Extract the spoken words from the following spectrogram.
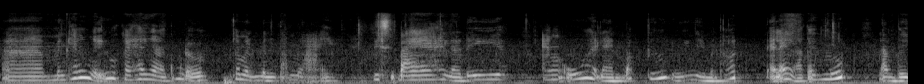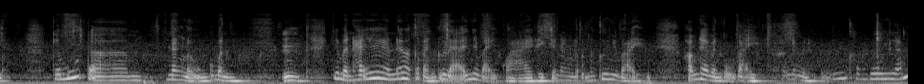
À, mình khá nghỉ một ngày hai ngày cũng được. Cho mình mình tâm lại. Đi spa hay là đi ăn uống hay làm bất cứ những cái gì mình thích để lấy lại cái mút làm việc cái mút uh, năng lượng của mình. Ừ. chứ mình thấy nếu mà các bạn cứ để như vậy hoài thì cái năng lượng nó cứ như vậy. Hôm nay mình cũng vậy hôm nay mình cũng không vui lắm.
